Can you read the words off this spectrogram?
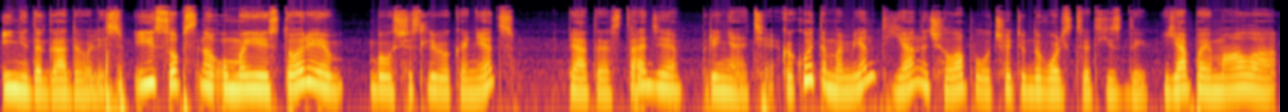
и не догадывались. И, собственно, у моей истории был счастливый конец. Пятая стадия — принятие. В какой-то момент я начала получать удовольствие от езды. Я поймала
